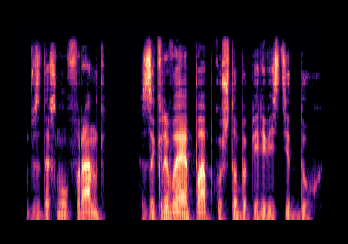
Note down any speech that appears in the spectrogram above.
вздохнул Франк, закрывая папку, чтобы перевести дух.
